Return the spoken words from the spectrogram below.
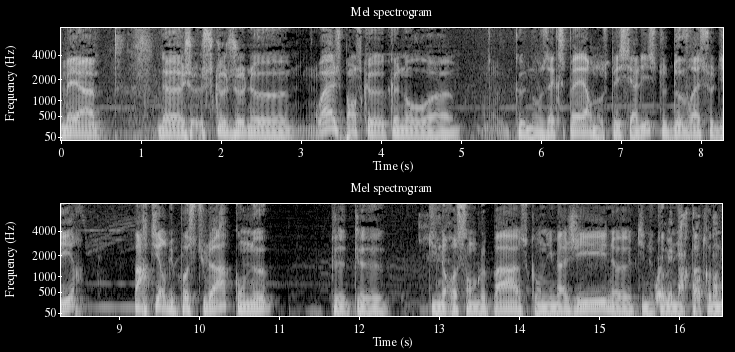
mais je- ce que je ne, ouais, je pense que que nos que nos experts, nos spécialistes devraient se dire, partir du postulat qu'on ne que que qui ne ressemble pas à ce qu'on imagine, euh, qui ne mais communique par pas contre, comme quand nous.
